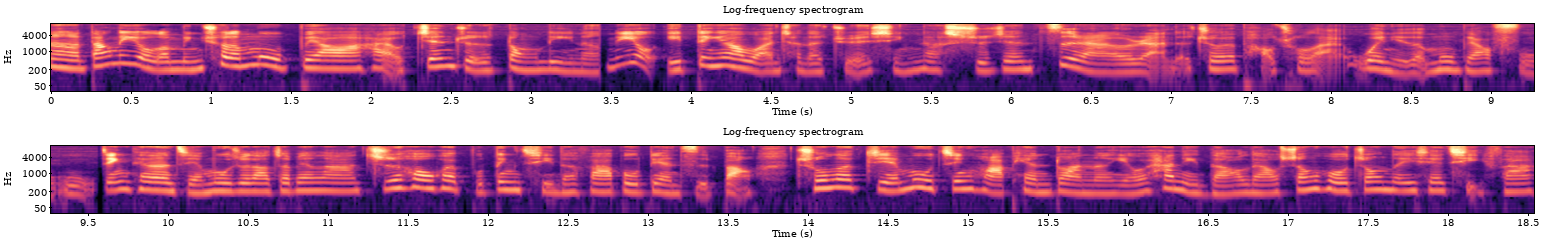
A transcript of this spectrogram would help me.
那当你有了明确的目标啊，还有坚决的动力呢，你有一定要完成的决心，那时间自然而然的就会跑出来为你的目标服务。今天的节目就到这边啦，之后会不定期的发布电子报，除了节目精华片段呢，也会和你聊聊生活中的一些启发。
